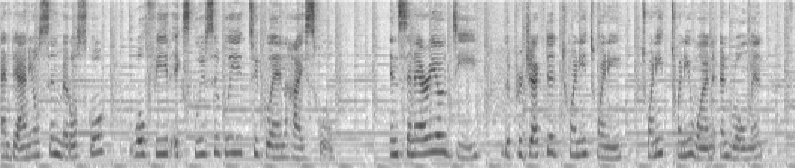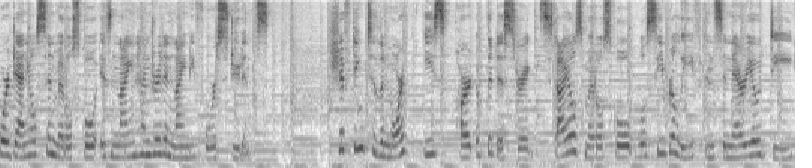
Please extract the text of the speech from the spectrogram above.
and Danielson Middle School will feed exclusively to Glenn High School. In Scenario D, the projected 2020-2021 enrollment for Danielson Middle School is 994 students. Shifting to the northeast part of the district, Stiles Middle School will see relief in Scenario D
